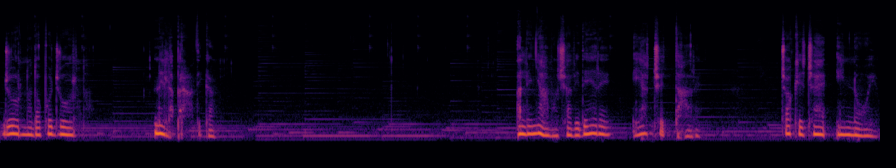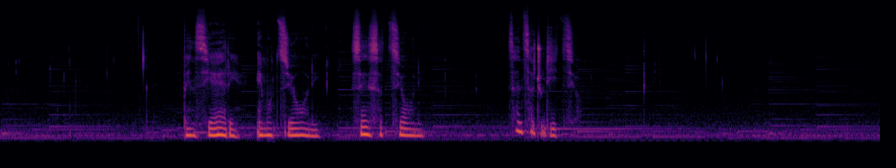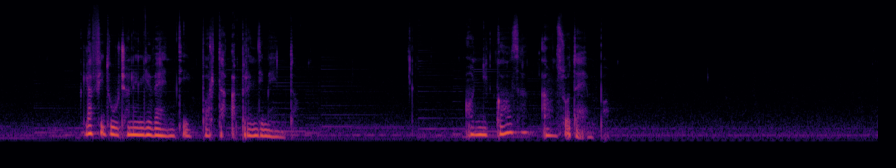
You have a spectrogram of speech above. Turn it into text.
giorno dopo giorno, nella pratica. Alleniamoci a vedere e accettare ciò che c'è in noi. Pensieri, emozioni, sensazioni, senza giudizio. La fiducia negli eventi porta apprendimento. Ogni cosa ha un suo tempo.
